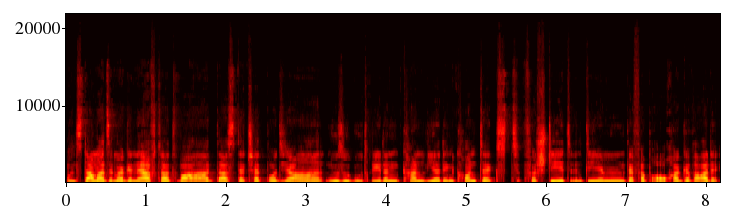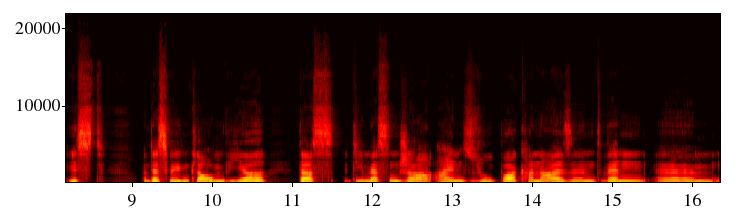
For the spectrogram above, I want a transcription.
uns damals immer genervt hat, war, dass der Chatbot ja nur so gut reden kann, wie er den Kontext versteht, in dem der Verbraucher gerade ist. Und deswegen glauben wir, dass die Messenger ein super Kanal sind, wenn ähm,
